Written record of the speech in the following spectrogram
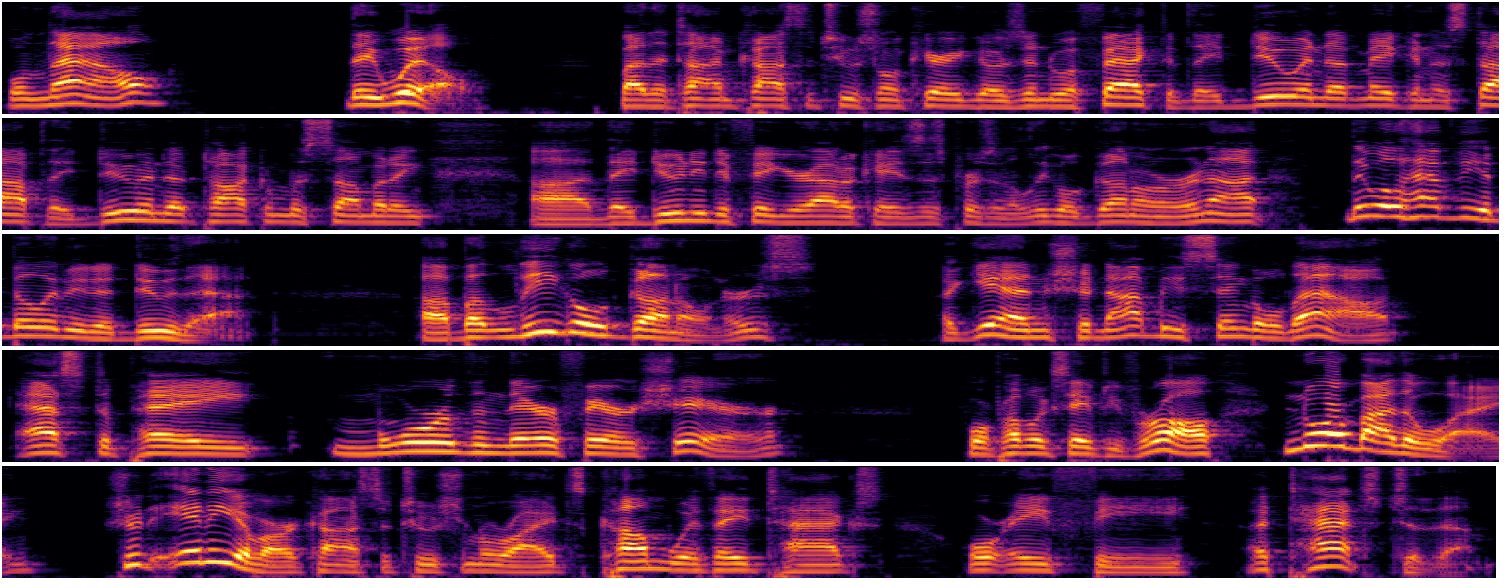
Well, now they will by the time constitutional carry goes into effect, if they do end up making a stop, they do end up talking with somebody, uh, they do need to figure out, okay, is this person a legal gun owner or not? They will have the ability to do that. Uh, but legal gun owners, again, should not be singled out, asked to pay more than their fair share for public safety for all, nor, by the way, should any of our constitutional rights come with a tax or a fee attached to them.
